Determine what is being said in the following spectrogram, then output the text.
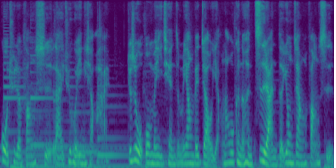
过去的方式来去回应小孩，就是我我们以前怎么样被教养，然后我可能很自然的用这样的方式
